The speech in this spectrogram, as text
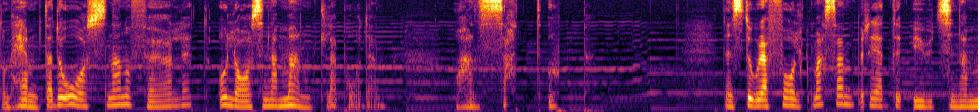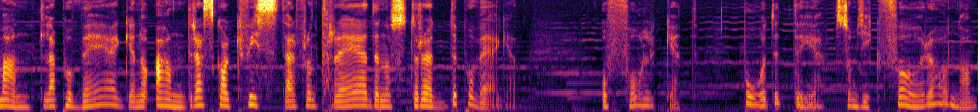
De hämtade åsnan och fölet och la sina mantlar på den och han satt upp den stora folkmassan bredde ut sina mantlar på vägen och andra skar kvistar från träden och strödde på vägen. Och folket, både det som gick före honom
